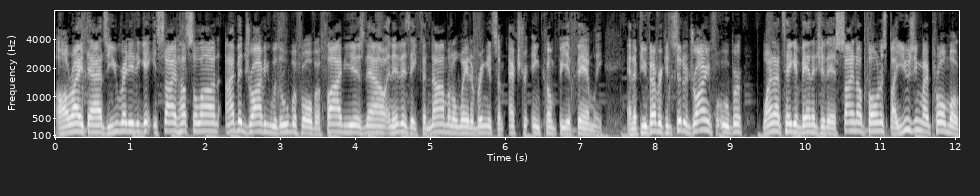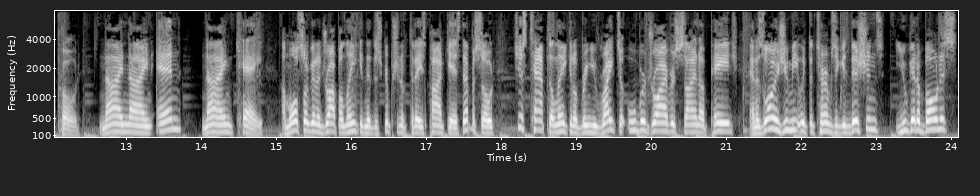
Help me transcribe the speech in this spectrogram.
All right, dads, are you ready to get your side hustle on? I've been driving with Uber for over five years now, and it is a phenomenal way to bring in some extra income for your family. And if you've ever considered driving for Uber, why not take advantage of their sign up bonus by using my promo code 99N9K? I'm also going to drop a link in the description of today's podcast episode. Just tap the link, it'll bring you right to Uber driver's sign up page. And as long as you meet with the terms and conditions, you get a bonus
